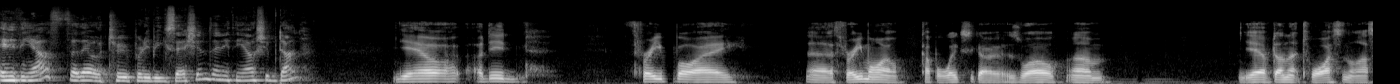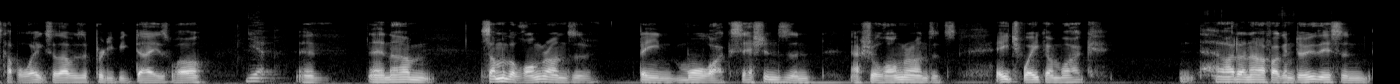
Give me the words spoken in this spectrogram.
anything else? So there were two pretty big sessions. Anything else you've done? Yeah, I, I did three by uh, three mile a couple of weeks ago as well. Um, yeah, I've done that twice in the last couple of weeks, so that was a pretty big day as well. Yep. And and um, some of the long runs have been more like sessions than actual long runs. It's each week I'm like, I don't know if I can do this, and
